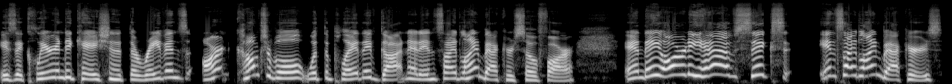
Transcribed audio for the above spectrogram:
is a clear indication that the Ravens aren't comfortable with the play they've gotten at inside linebackers so far. And they already have six inside linebackers.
